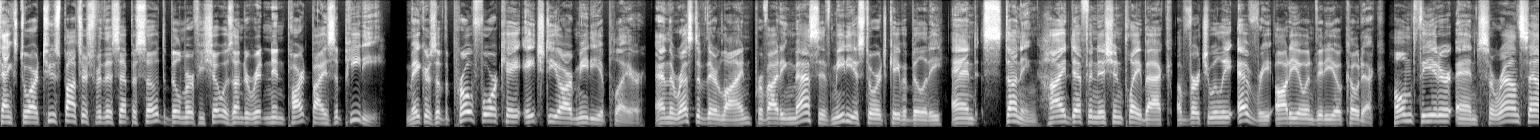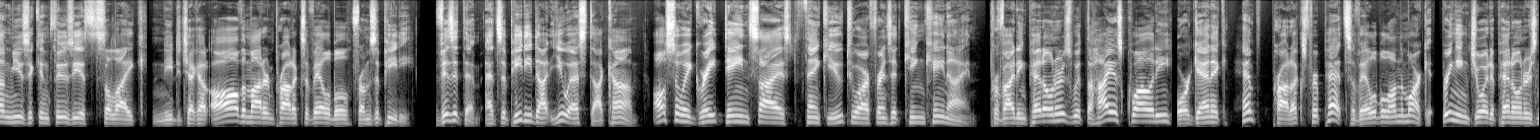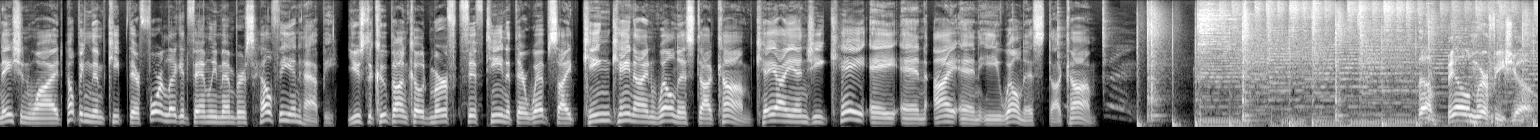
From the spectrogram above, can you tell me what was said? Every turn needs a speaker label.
Speaker 1: Thanks to our two sponsors for this episode. The Bill Murphy Show is underwritten in part by Zappiti, makers of the Pro 4K HDR media player, and the rest of their line, providing massive media storage capability and stunning high definition playback of virtually every audio and video codec. Home theater and surround sound music enthusiasts alike need to check out all the modern products available from Zappiti. Visit them at zappiti.us.com. Also, a Great Dane sized thank you to our friends at King Canine, providing pet owners with the highest quality organic hemp products for pets available on the market, bringing joy to pet owners nationwide, helping them keep their four legged family members healthy and happy. Use the coupon code MURPH15 at their website, kingcaninewellness.com. K I N G K A N I N E wellness.com.
Speaker 2: The Bill Murphy Show.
